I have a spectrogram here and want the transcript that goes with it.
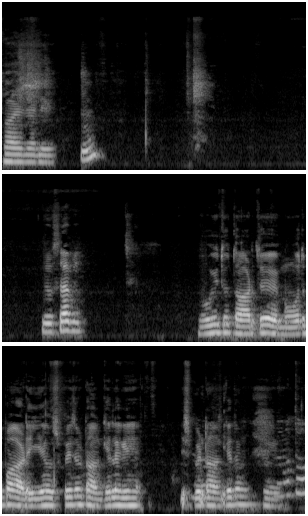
फाइनली हम्म दूसरा भी वही तो तारते मौत पा रही है उस पे तो टांके लगे हैं इस पे टांके तो तो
